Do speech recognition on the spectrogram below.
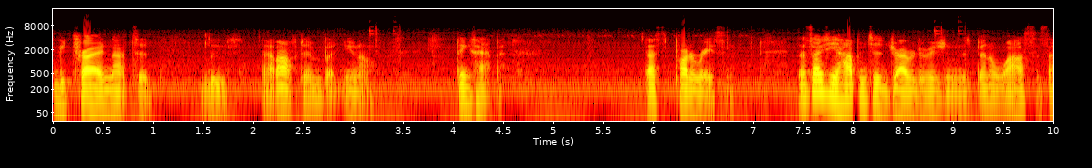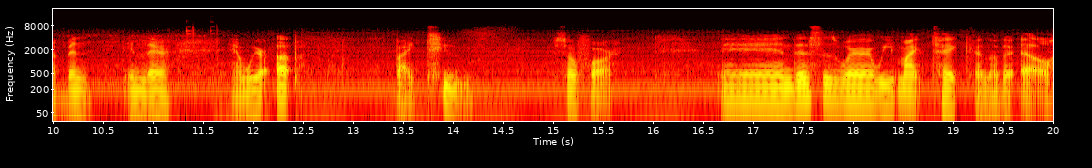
we try not to lose that often, but you know, things happen. That's part of racing. Let's actually hop into the driver division. It's been a while since I've been in there, and we are up by two so far. And this is where we might take another L.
